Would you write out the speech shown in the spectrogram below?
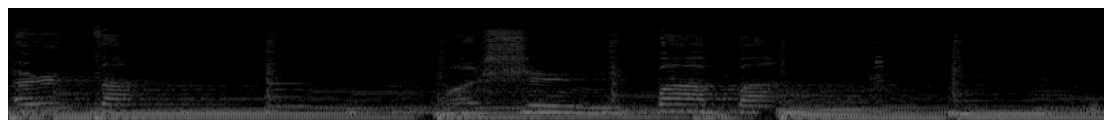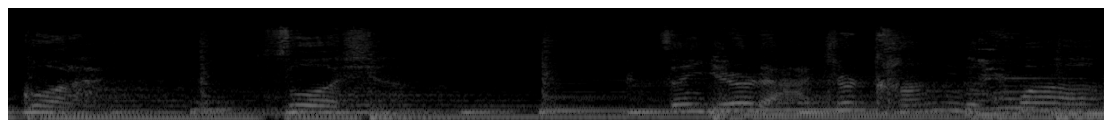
儿子，我是你爸爸，你过来坐下，咱爷俩今儿谈个话。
